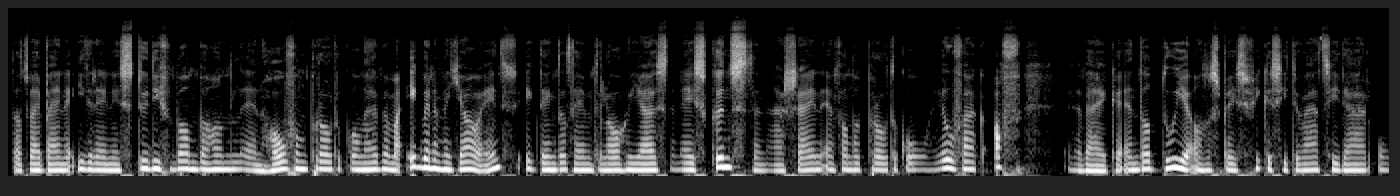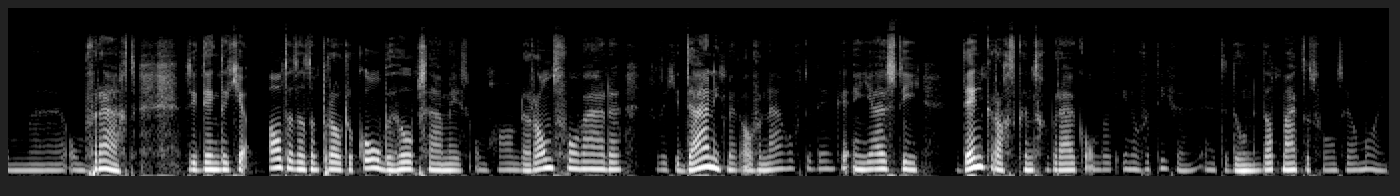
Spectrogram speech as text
dat wij bijna iedereen in studieverband behandelen en HOVON-protocol hebben. Maar ik ben het met jou eens. Ik denk dat hematologen juist ineens kunstenaars zijn en van dat protocol heel vaak af eh, wijken. En dat doe je als een specifieke situatie daarom uh, om vraagt. Dus ik denk dat je altijd dat een protocol behulpzaam is om gewoon de randvoorwaarden, zodat je daar niet meer over na hoeft te denken. En juist die denkkracht kunt gebruiken om dat innovatieve uh, te doen. Dat maakt het voor ons heel mooi.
